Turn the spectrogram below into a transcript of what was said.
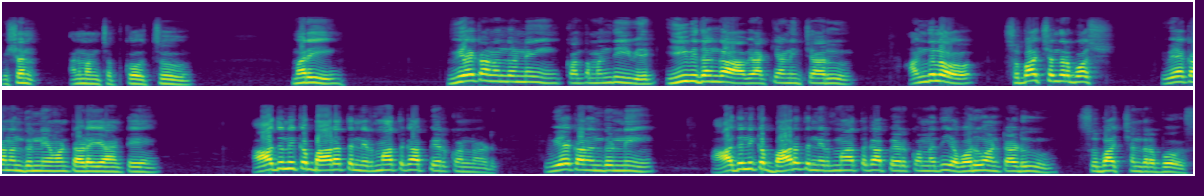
మిషన్ అని మనం చెప్పుకోవచ్చు. మరి వివేకానందుడిని కొంతమంది ఈ విధంగా వ్యాఖ్యానించారు. అందులో సుభాష్ చంద్రబోస్ వివేకానందుడిని ఏమంటాడయ్యా అంటే ఆధునిక భారత నిర్మాతగా పేర్కొన్నాడు. వివేకానందుడిని ఆధునిక భారత నిర్మాతగా పేర్కొన్నది ఎవరు అంటాడు సుభాష్ చంద్రబోస్.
